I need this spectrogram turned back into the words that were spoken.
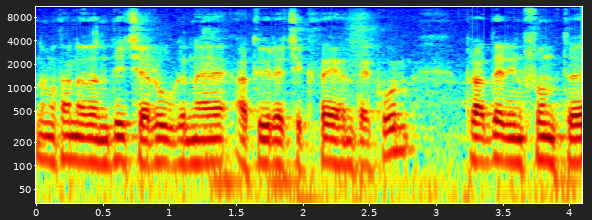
domethonë edhe ndiqë rrugën e atyre që kthehen tek unë pra deri në fund të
